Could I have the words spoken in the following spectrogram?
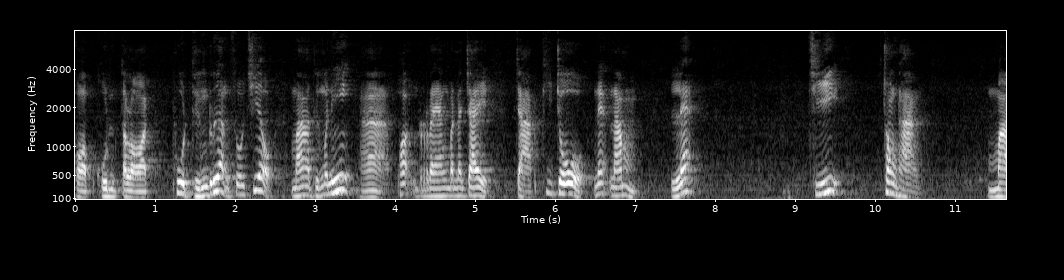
ขอบคุณตลอดพูดถึงเรื่องโซเชียลมาถึงวันนี้อ่าเพราะแรงบันดาลใจจากพี่โจแนะนำและชี้ช่องทาง มา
